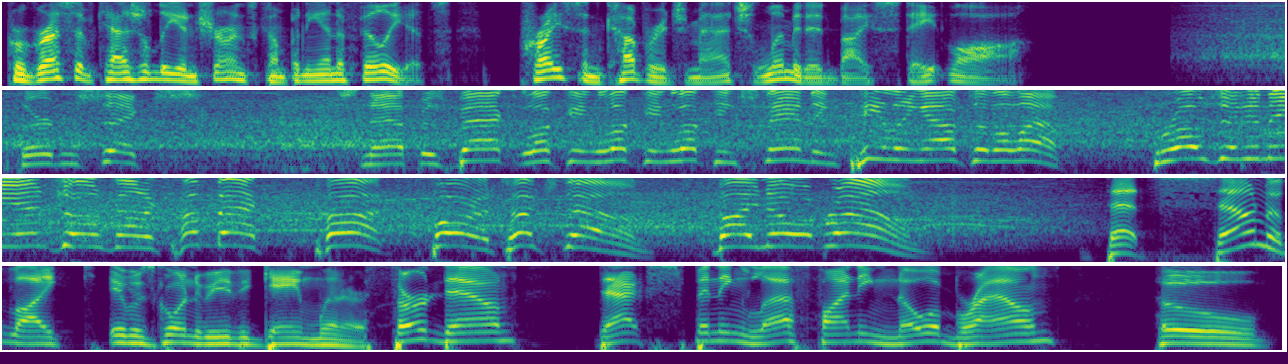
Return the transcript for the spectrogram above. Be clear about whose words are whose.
Speaker 1: Progressive Casualty Insurance Company and Affiliates. Price and coverage match limited by state law.
Speaker 2: Third and six. Snap is back, looking, looking, looking, standing, peeling out to the left. Throws it in the end zone, gonna come back, caught for a touchdown by Noah Brown.
Speaker 3: That sounded like it was going to be the game winner. Third down, Dak spinning left, finding Noah Brown, who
